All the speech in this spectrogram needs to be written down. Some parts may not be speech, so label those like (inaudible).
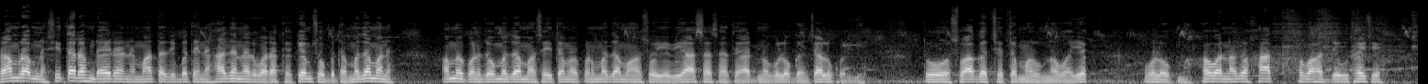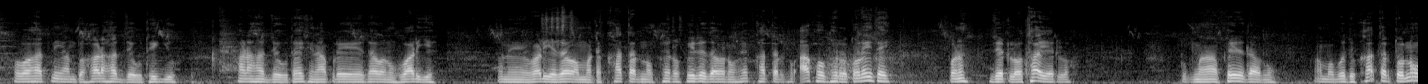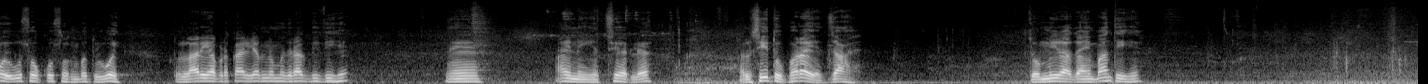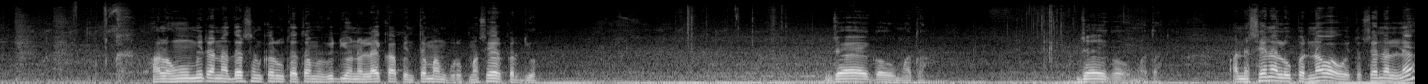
રામ રામ ને સીતારામ ડાયરા ને માતાજી બધાને હાજર નરવા રાખે. કેમ છો બધા મજામાં ને? અમે પણ જો મજામાં છે, તમે પણ મજામાં હશો એવી આશા સાથે આજનો વ્લોગ અહીં ચાલુ કરીએ. તો સ્વાગત છે તમારું નવા એક વ્લોગમાં. સવારના જો હાથ હવા હાથ જેવું થાય છે. હવા હાથ નહીં આમ તો હાડા હાથ જેવું થઈ ગયું. હાડા હાથ જેવું થાય છે ને આપણે જવાનું વાળીએ અને વાડીએ જવા માટે ખાતરનો ફેરો ફેરે જવાનો છે. ખાતર આખો ફેરો તો નહીં થાય, પણ જેટલો થાય એટલો ટૂંકમાં ફેરે જવાનું. આમાં બધું ખાતર તો ન હોય ઊસો કૂસો ને બધું હોય. તો લારી આપણે કાલે એમને જ રાખી દીધી છે. ને આવી નહીં જ છે એટલે એટલે સીધું ભરાય જ જાહે. તો મીરાજ અહીં બાંધી છે. હાલો, હું મીરાના દર્શન કરું તો તમે વિડીયોને લાઈક આપીને તમામ ગ્રુપમાં શેર કરજો. જય ગૌ માતા. જય ગૌ માતા. અને ચેનલ ઉપર નવા હોય તો ચેનલને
